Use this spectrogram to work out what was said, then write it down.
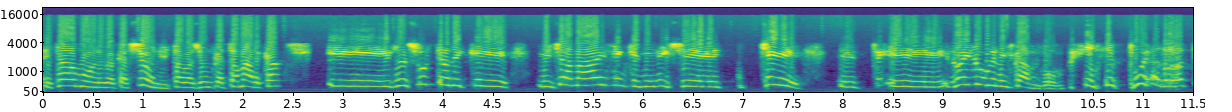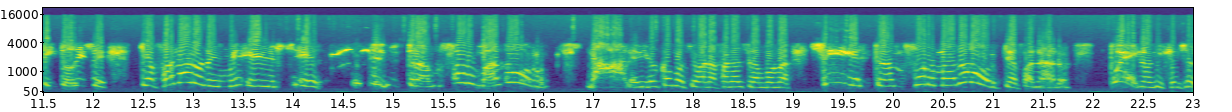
estábamos de vacaciones, estaba yo en Catamarca, y resulta de que me llama alguien que me dice, che, eh, eh, no hay luz en el campo. Y después al ratito dice, te afanaron el, el, transformador. No, le digo, ¿cómo se van a afanar el transformador? Sí, el transformador te afanaron. Bueno, dije yo,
